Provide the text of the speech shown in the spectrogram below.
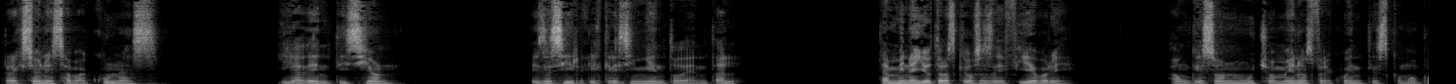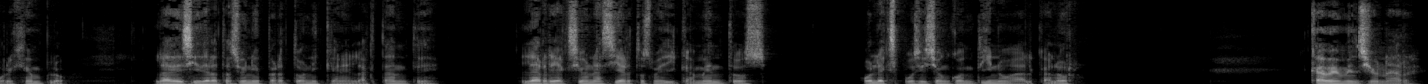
reacciones a vacunas y la dentición, es decir, el crecimiento dental. También hay otras causas de fiebre, aunque son mucho menos frecuentes, como por ejemplo la deshidratación hipertónica en el lactante, la reacción a ciertos medicamentos o la exposición continua al calor. Cabe mencionar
